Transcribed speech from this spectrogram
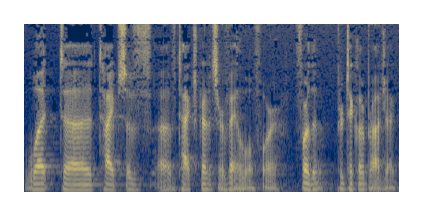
what uh, types of, of tax credits are available for, for the particular project.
